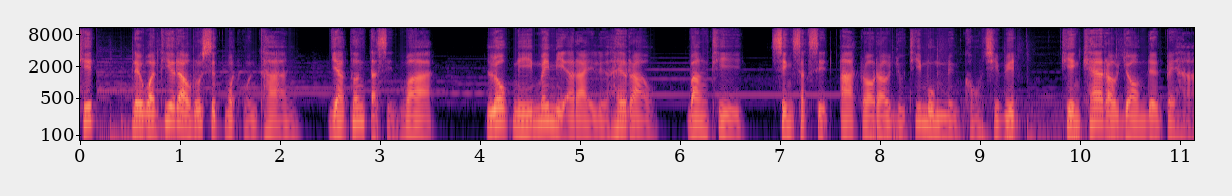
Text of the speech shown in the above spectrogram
คิดในวันที่เรารู้สึกหมดหนทาง อย่าเพิ่งตัดสินว่า โลกนี้ไม่มีอะไรเหลือให้เรา บางที สิ่งศักดิ์สิทธิ์อาจรอเราอยู่ที่มุมหนึ่งของชีวิต เพียงแค่เรายอมเดินไปหา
